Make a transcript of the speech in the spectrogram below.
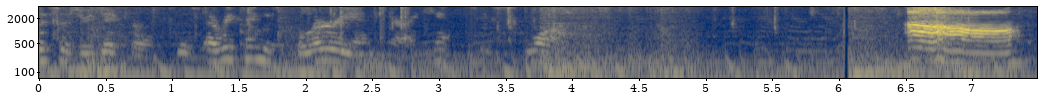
This is ridiculous. This everything's blurry in here. I can't see squat. Aww.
